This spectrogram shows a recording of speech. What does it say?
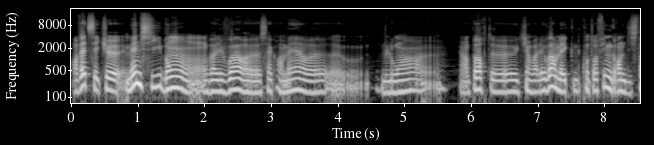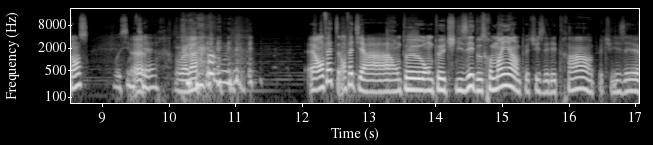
En fait, c'est que même si, bon, on va aller voir euh, sa grand-mère euh, loin, peu importe qui on va aller voir, mais quand on fait une grande distance, Au cimetière. voilà. Euh, en fait, en fait, y a, on peut, on peut utiliser d'autres moyens. On peut utiliser les trains, on peut utiliser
